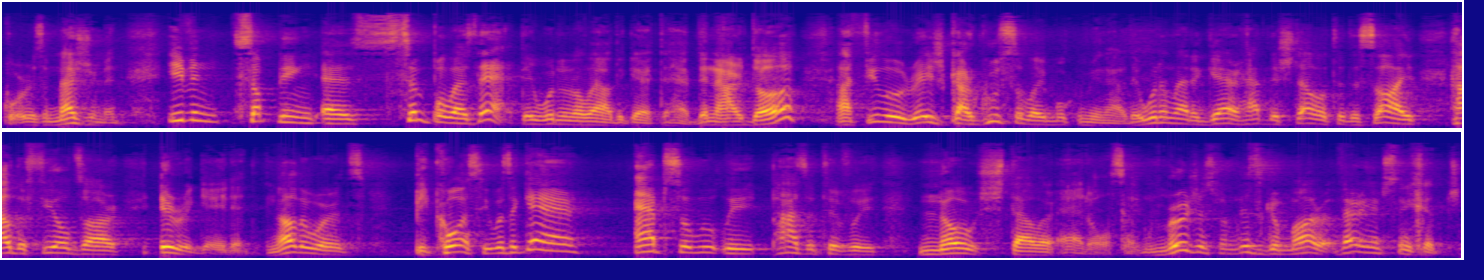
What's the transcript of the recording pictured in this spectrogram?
Kur is a measurement. Even something as simple as that, they wouldn't allow the ger to have. B'narda, afilu reish gargusa like mukim minayu. They wouldn't let a ger have the stella to decide how the fields are irrigated. In other words, because he was a ger, absolutely, positively no stellar at all. So it emerges from this Gemara, very interesting chiddush.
